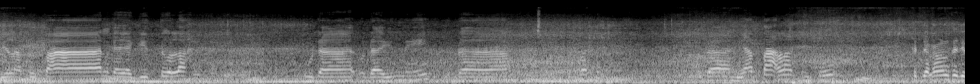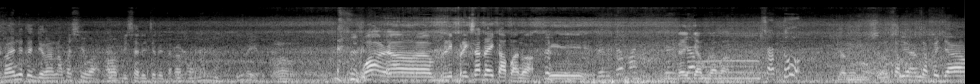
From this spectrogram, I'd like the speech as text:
Dilakukan kayak gitulah. Udah udah ini udah apa udah nyata lah gitu Kejanggalan-kejanggalannya kejanggalan apa sih Pak? Kalau bisa diceritakan Pak? Wah, eh, diperiksa dari kapan, Pak? Di dari kapan Dari jam berapa? satu jam Sampai, sampai jam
